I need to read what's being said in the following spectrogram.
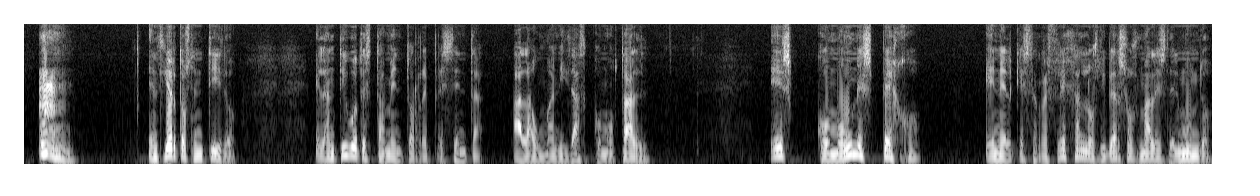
en cierto sentido, el Antiguo Testamento representa a la humanidad como tal. Es como un espejo en el que se reflejan los diversos males del mundo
